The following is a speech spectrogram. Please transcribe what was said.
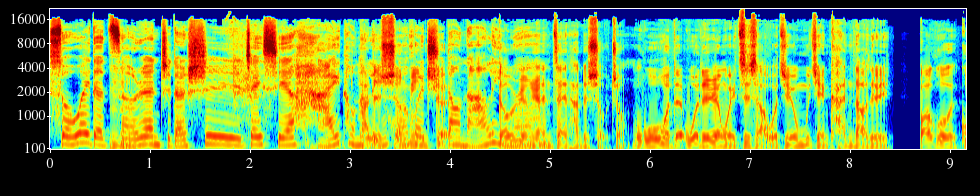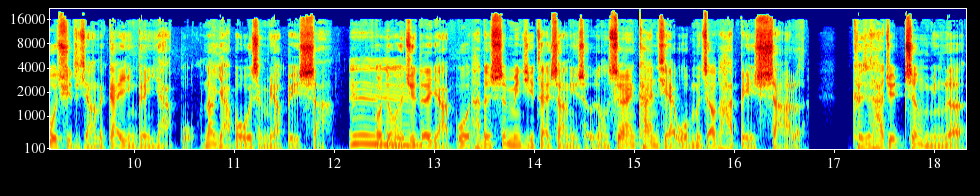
所谓的责任指的是这些孩童的灵魂会去到哪里呢？都仍然在他的手中。我我我的我的认为，至少我只有目前看到这里，包括过去的讲的该隐跟亚伯，那亚伯为什么要被杀？嗯我都会觉得亚伯他的生命其实在上帝手中。虽然看起来我们知道他被杀了，可是他却证明了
